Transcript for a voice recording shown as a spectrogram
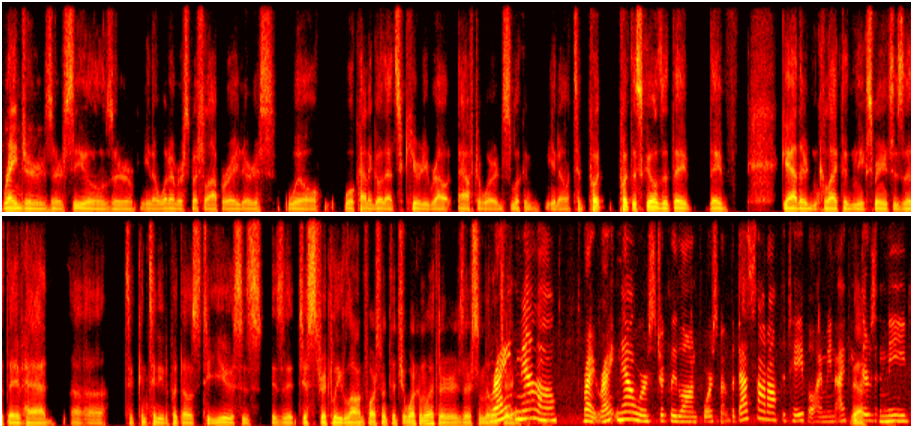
rangers or seals or you know whatever special operators will will kind of go that security route afterwards looking you know to put put the skills that they they've gathered and collected and the experiences that they've had uh to continue to put those to use. Is is it just strictly law enforcement that you're working with or is there some military? Right now right right now we're strictly law enforcement but that's not off the table. I mean i think yeah. there's a need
